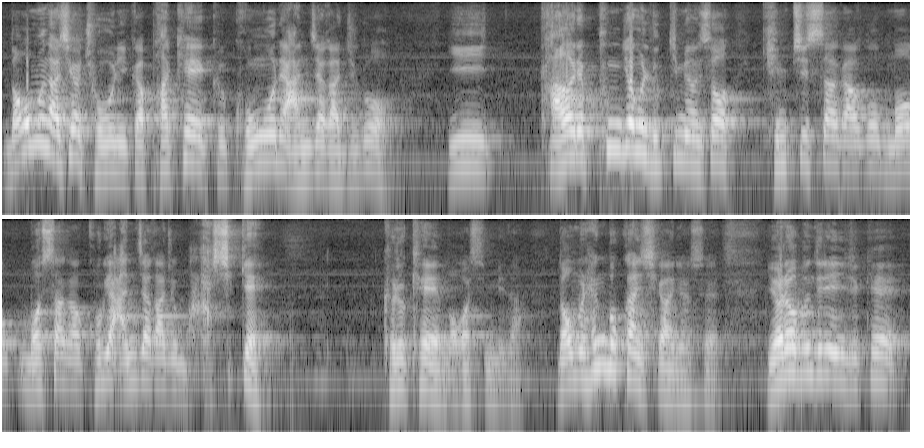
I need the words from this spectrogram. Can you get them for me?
너무 날씨가 좋으니까 밖에 그 공원에 앉아 가지고 이 가을의 풍경을 느끼면서 김치 싸가고 뭐, 뭐 싸가고 거기 앉아 가지고 맛있게 그렇게 먹었습니다. 너무 행복한 시간이었어요. 여러분들이 이렇게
